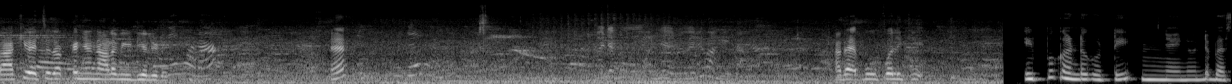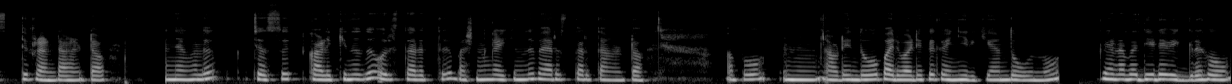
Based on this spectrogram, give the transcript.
ബാക്കി വെച്ചതൊക്കെ ഞാൻ നാളെ വീഡിയോയിലിടും ഏ? അതെ പൂപ്പൊലിക്ക്. ഇപ്പോൾ കണ്ട കുട്ടി നൈനുവിന്റെ ബെസ്റ്റ് ഫ്രണ്ടാണ് കേട്ടോ ഞങ്ങൾ ചെസ്സ് കളിക്കുന്നത് ഒരു സ്ഥലത്ത് ഭക്ഷണം കഴിക്കുന്നത് വേറെ സ്ഥലത്താണ് കേട്ടോ അപ്പോൾ അവിടെ എന്തോ പരിപാടിയൊക്കെ കഴിഞ്ഞിരിക്കുകയെന്ന് തോന്നുന്നു. ഗണപതിയുടെ വിഗ്രഹവും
